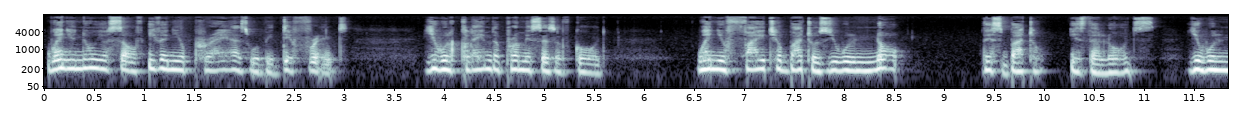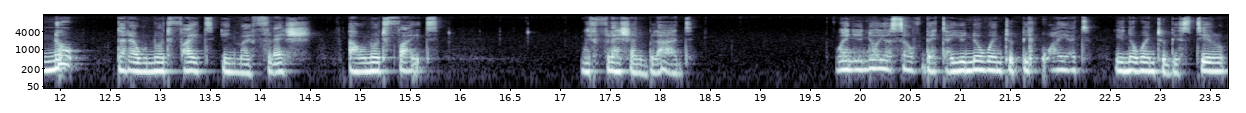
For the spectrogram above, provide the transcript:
When you know yourself, even your prayers will be different. You will claim the promises of God. When you fight your battles, you will know this battle is the Lord's. You will know that I will not fight in my flesh. I will not fight with flesh and blood. When you know yourself better, you know when to be quiet, you know when to be still,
